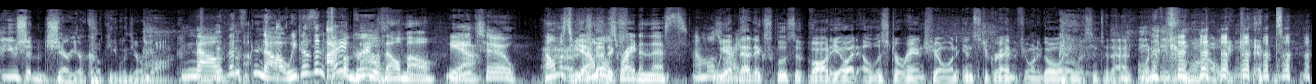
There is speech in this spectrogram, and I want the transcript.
you should share your cookie with your rock. No, that's no. He doesn't. Have I a agree mouth. with Elmo. Yeah. Me too. Elmo's, We Elmo's ex- right in this. Elmo's we right. have that exclusive audio at Elvis Duran Show on Instagram if you want to go and listen to that whenever you want all weekend. I'm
